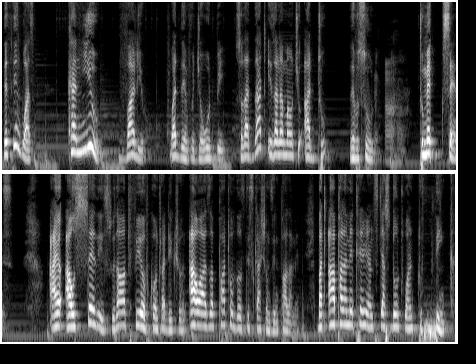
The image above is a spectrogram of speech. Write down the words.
the thing was, can you value what the Envujo would be so that that is an amount you add to the Busulu? Uh-huh. to make sense. I, I'll say this without fear of contradiction. I was a part of those discussions in Parliament. But our parliamentarians just don't want to think.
